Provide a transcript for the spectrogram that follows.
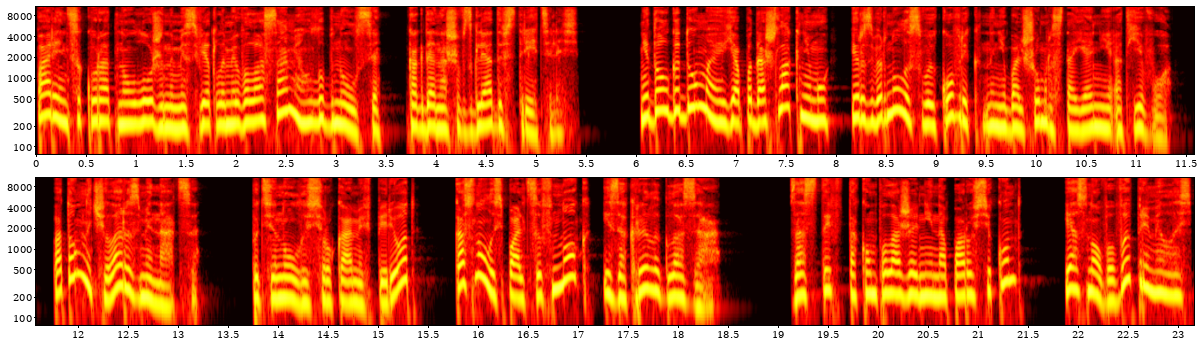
Парень с аккуратно уложенными светлыми волосами улыбнулся, когда наши взгляды встретились. Недолго думая, я подошла к нему и развернула свой коврик на небольшом расстоянии от его. Потом начала разминаться. Потянулась руками вперед коснулась пальцев ног и закрыла глаза. Застыв в таком положении на пару секунд, я снова выпрямилась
